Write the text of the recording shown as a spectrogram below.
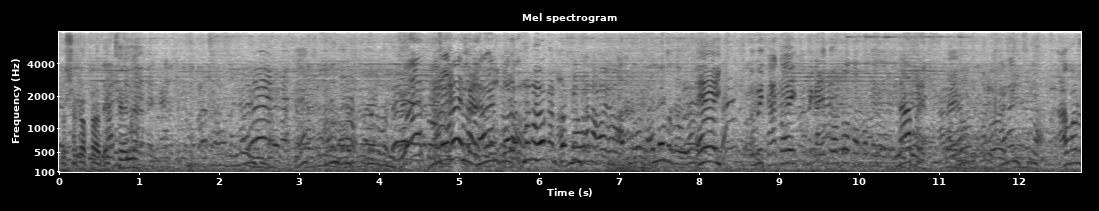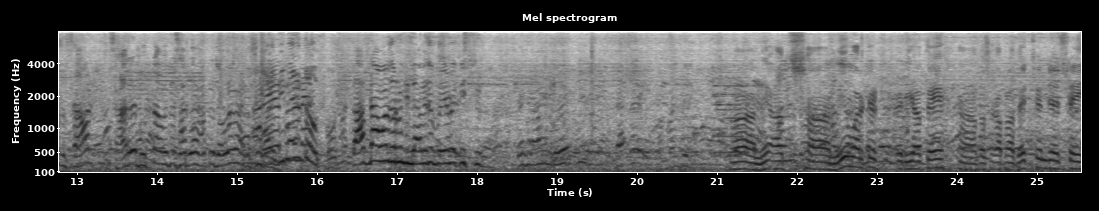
দর্শক আপনারা দেখছেন? আমার স্যারের ভোটটা আমি তো স্যার আপনি আপনি আমার জন্য দিলে আমি তো আহ, নি- আচ্ছা নিউ মার্কেট এরিয়াতে দর্শক আপনারা দেখছেন যে সেই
